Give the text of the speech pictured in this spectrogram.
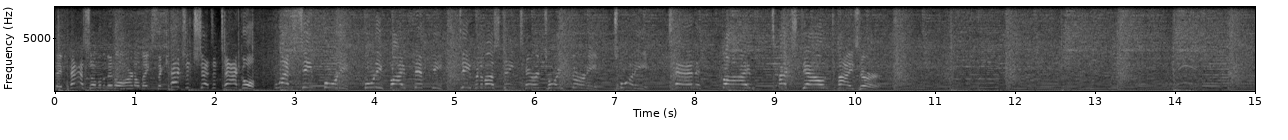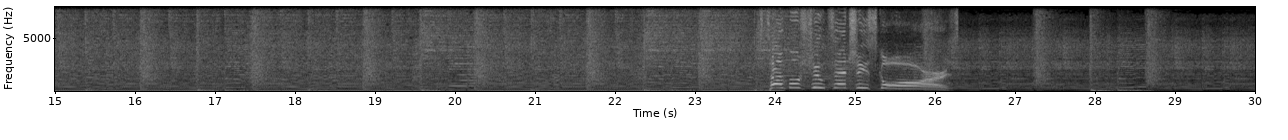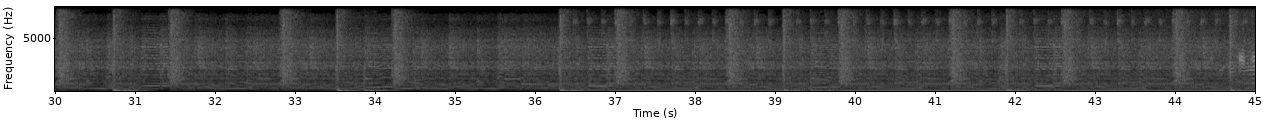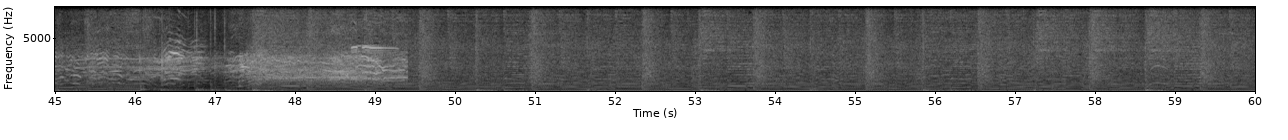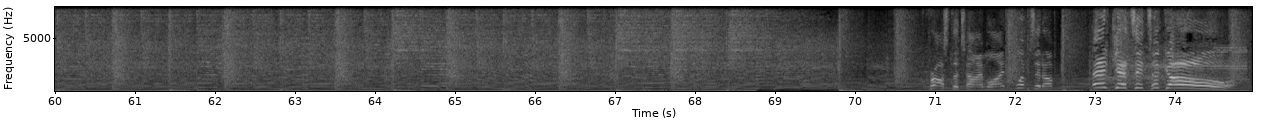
They pass over the middle. Arnold makes the catch and sheds a tackle. Left seam 40, 45, 50. Deep into Mustang territory 30, 20, 10, 5. Touchdown, Keiser. Tugboat shoots and she scores! Across the timeline, flips it up, and gets it to go!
